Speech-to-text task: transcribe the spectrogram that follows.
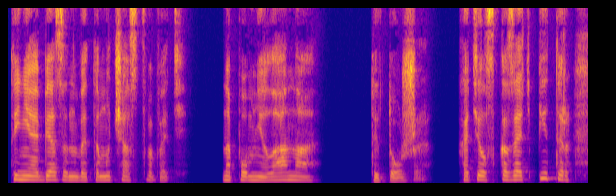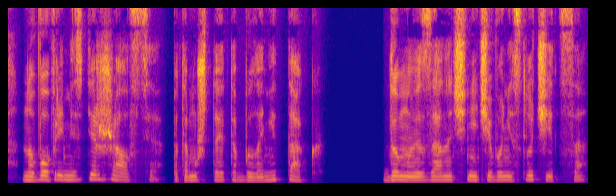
Ты не обязан в этом участвовать напомнила она. Ты тоже. Хотел сказать Питер, но вовремя сдержался, потому что это было не так. Думаю, за ночь ничего не случится,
